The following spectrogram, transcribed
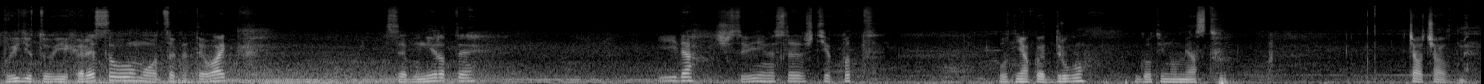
Ако видеото ви е харесало, мога да цъкнете лайк, да се абонирате и да, ще се видим следващия път от някое друго готино място. Чао, чао от мен!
